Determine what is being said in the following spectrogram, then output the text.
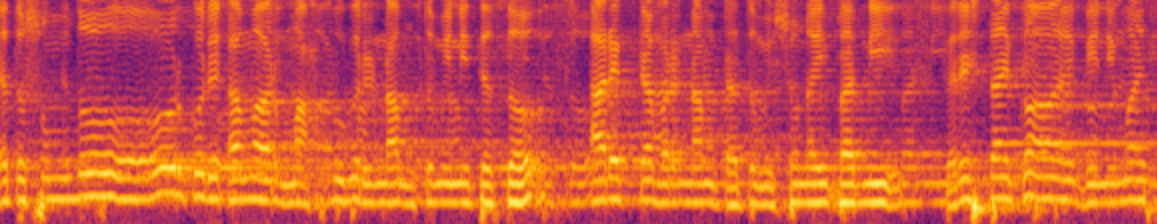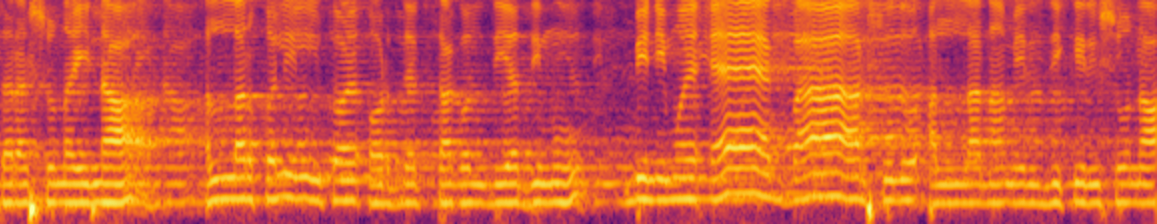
এত সুন্দর করে আমার মাহবুবের নাম তুমি নিতেছ। আরেকটা বার নামটা তুমি শোনাই পানি ফেরেস্তায় কয়, বিনিময় সারা শোনাই না। আল্লাহর খলিল কয়, অর্ধেক ছাগল দিয়া দিমু। বিনিময়ে একবার শুধু আল্লাহ নামের জিকির শোনা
